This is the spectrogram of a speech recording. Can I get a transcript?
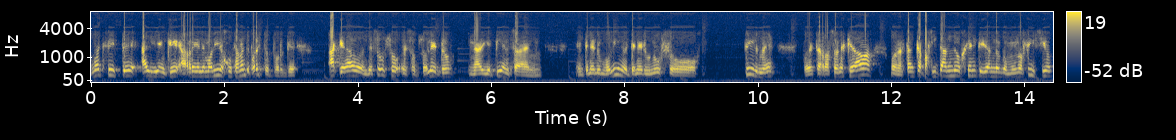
no existe alguien que arregle molinos justamente por esto, porque ha quedado en desuso, es obsoleto, nadie piensa en, en tener un molino y tener un uso firme por estas razones que daba, bueno, están capacitando gente y dando como un oficio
